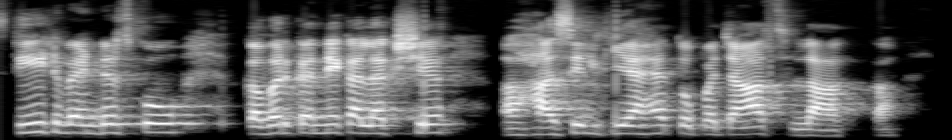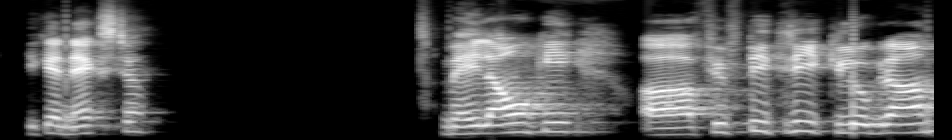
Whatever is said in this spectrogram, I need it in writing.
स्ट्रीट वेंडर्स को कवर करने का लक्ष्य हासिल किया है? तो 50 लाख का। ठीक है नेक्स्ट महिलाओं की आ, 53 किलोग्राम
